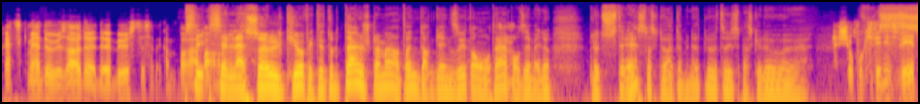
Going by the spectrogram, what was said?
pratiquement deux heures de, de bus. Ça fait comme pas C'est rapport. c'est là. la seule qu'il y a. Fait que t'es tout le temps justement en train d'organiser ton temps pour dire, ben là, là tu stresses parce que là, attends une minute, là, c'est parce que là. euh, Il faut qu'il finisse vite.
